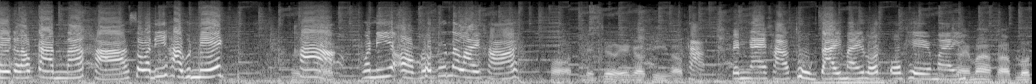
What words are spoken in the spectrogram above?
ยก็แล้วกันนะคะ สวัสดีค่ะคุณนิกค่ะ วันนี้ออกรถรุ่นอะไรคะพอร์ตเรนเจอร์ XLT ครับ ค่ะ เป็นไงคะ ถูกใจไหมรถโอเคไหม ใช่มากครับ รถ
